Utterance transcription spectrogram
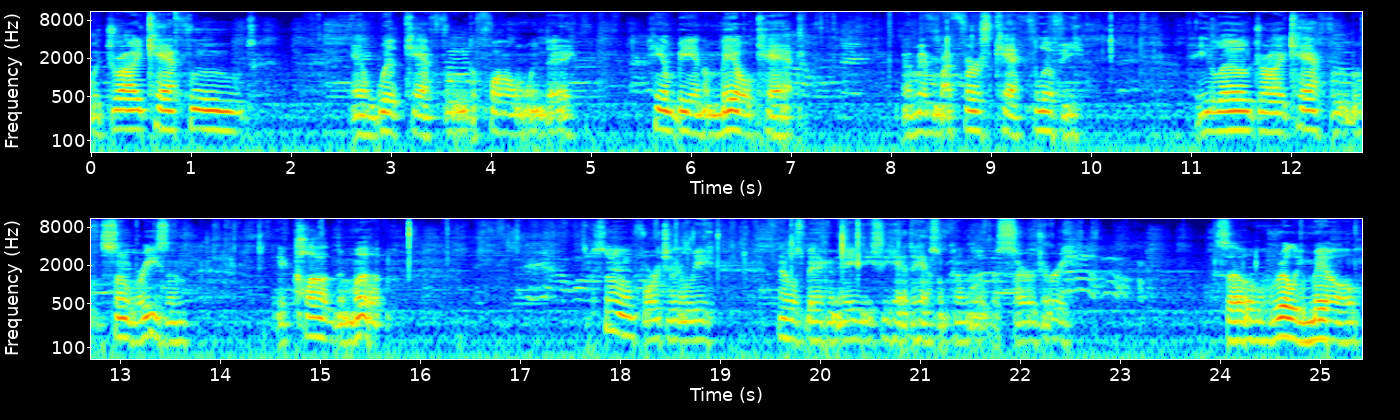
with dry cat food and wet cat food the following day. Him being a male cat. I remember my first cat, Fluffy. He loved dry cat food, but for some reason, it clogged him up. So unfortunately, that was back in the 80s, he had to have some kind of a surgery. So really male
